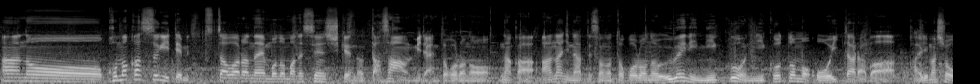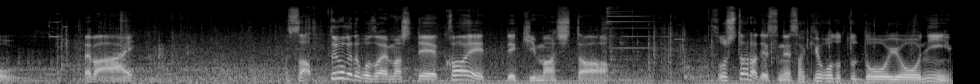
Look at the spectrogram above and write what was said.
あのー細かすぎて伝わらないモノマネ選手権のダサンみたいなところのなんか穴になってそのところの上に肉を2個とも置いたらば帰りましょう。バイバイ。さあというわけでございまして帰ってきました。そしたらですね先ほどと同様に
